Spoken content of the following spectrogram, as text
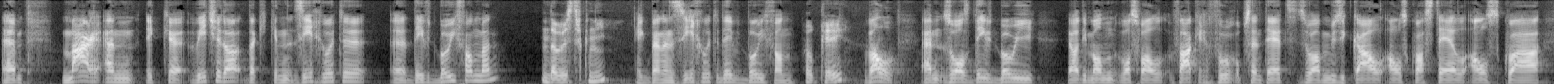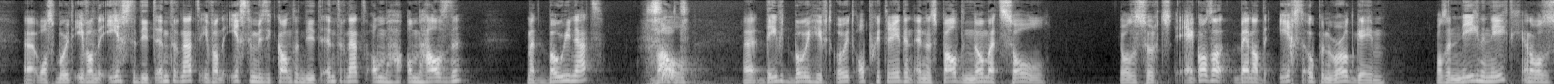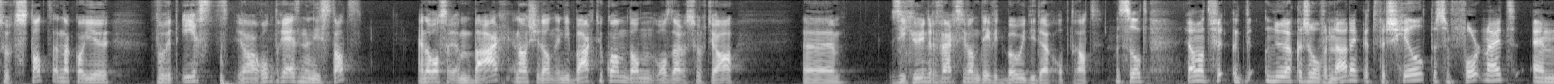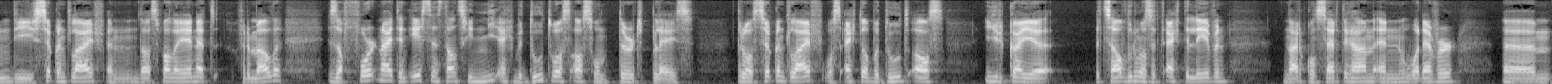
Ehm, maar, en ik, weet je dat, dat ik een zeer grote David Bowie-fan ben? Dat wist ik niet. Ik ben een zeer grote David Bowie-fan. Oké. Wel, en zoals David Bowie, ja, die man was wel vaker voor op zijn tijd, zowel muzikaal als qua stijl, als qua... eh, was ooit een van de eerste die het internet, een van de eerste muzikanten die het internet om, omhelsde, met BowieNet. Wel, Zot. eh, David Bowie heeft ooit opgetreden in een spel, The Nomad Soul. Dat was een soort... Ik was dat bijna de eerste open world game. Dat was in 99 en dat was een soort stad en dan kon je voor het eerst ja, rondreizen in die stad. En dan was er een bar. En als je dan in die bar toe kwam, dan was daar een soort, ja... eh zigeunerversie van David Bowie die daar optrad. Zot. Ja, want nu dat ik er zo over nadenk, het verschil tussen Fortnite en die Second Life, en dat spel dat jij net vermeldde, is dat Fortnite in eerste instantie niet echt bedoeld was als zo'n third place. Terwijl Second Life was echt wel bedoeld als, hier kan je hetzelfde doen als het echte leven, naar concerten gaan en whatever. Ehm,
